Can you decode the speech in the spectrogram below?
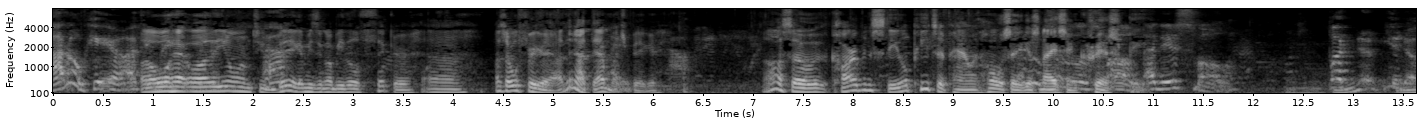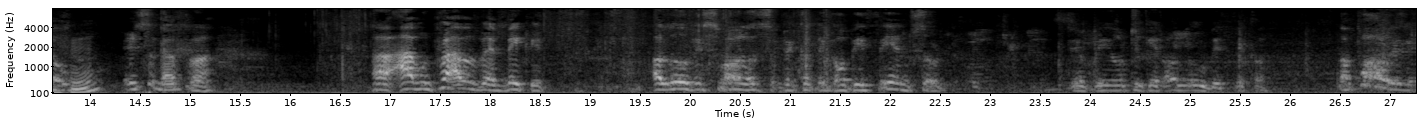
I don't care. I Oh, well, well, bigger. you don't want them too Huh? big. That means they're gonna be a little thicker. Uh, so we'll figure it out. They're not that much bigger. Also, carbon steel pizza pan with holes so it gets nice and little small. crispy. That is smaller. But, uh, you know, Mhm. it's enough for, uh, I would probably make it a little bit smaller so, because they're going to be thin, so they'll be able to get a little bit thicker. But Paul, is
